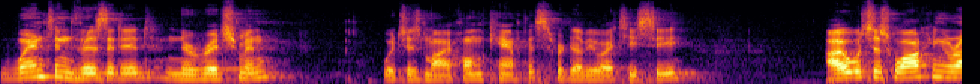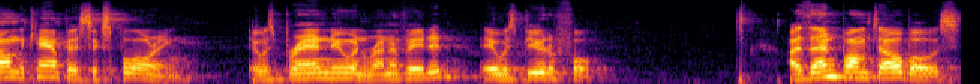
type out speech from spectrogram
went and visited New Richmond, which is my home campus for WITC, I was just walking around the campus exploring. It was brand new and renovated. It was beautiful. I then bumped elbows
